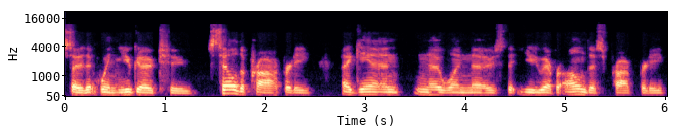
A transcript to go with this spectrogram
so that when you go to sell the property, again, no one knows that you ever owned this property.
